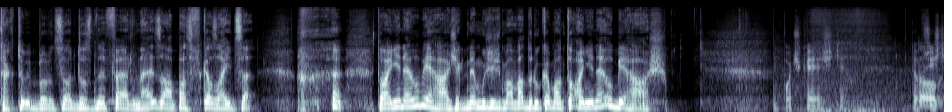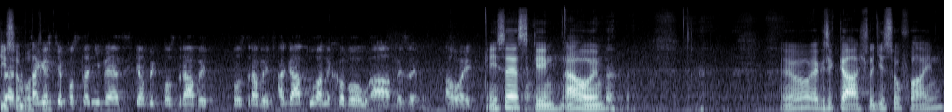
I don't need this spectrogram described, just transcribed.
Tak to by bylo docela dost nefér, ne? Zápas v kazajce. to ani neuběháš, jak nemůžeš mávat rukama, to ani neuběháš. počkej ještě. Do příští Dobře, soboty. Tak ještě poslední věc, chtěl bych pozdravit, pozdravit Agátu Hanechovou a Mizim. Ahoj. Měj se hezky, ahoj. Jo, jak říkáš, lidi jsou fajn.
